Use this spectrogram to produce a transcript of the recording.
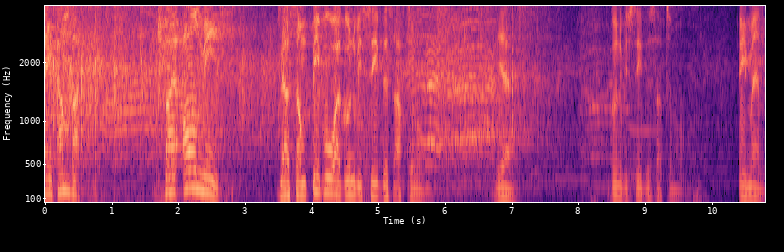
and come back by all means, there are some people who are going to be saved this afternoon. Yeah. Going to be saved this afternoon. Amen.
